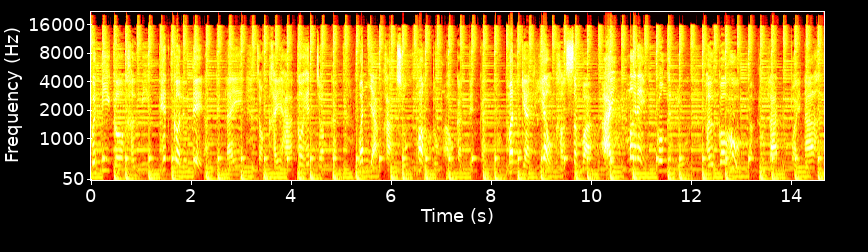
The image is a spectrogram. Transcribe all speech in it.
หันนี้ก็เขามีเฮ็ดก็เหลือเด้อันเป็นไรจ้องใครหาก็เฮ็ดจอมกัน วันหยาบขามสูงพร้อมตุมเอากันเป็นกัน มันแก่เดียวเขาสำว่าไอ้เมื่อไหก็เงินรู้เพิ่งก็ฮู้อำรูลาดปล่อยหน้าหึง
